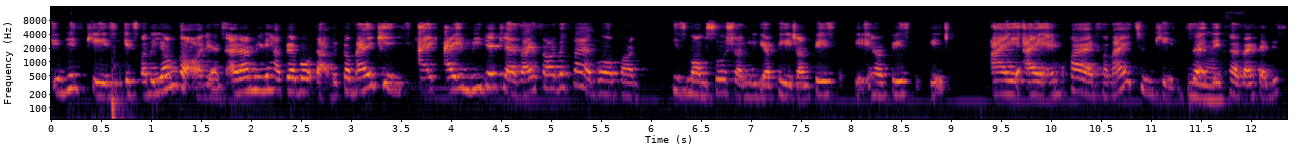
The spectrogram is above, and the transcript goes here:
in his case, it's for the younger audience, and I'm really happy about that because my kids, I, I immediately as I saw the flyer go up on his mom's social media page on Facebook, her Facebook page, I, I inquired for my two kids Yes. because I said this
